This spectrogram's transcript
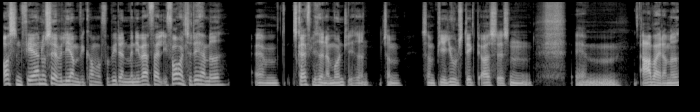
også en fjerde. Nu ser vi lige, om vi kommer forbi den, men i hvert fald i forhold til det her med øhm, skriftligheden og mundtligheden, som, som Pia Jules digt også sådan, øhm, arbejder med,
